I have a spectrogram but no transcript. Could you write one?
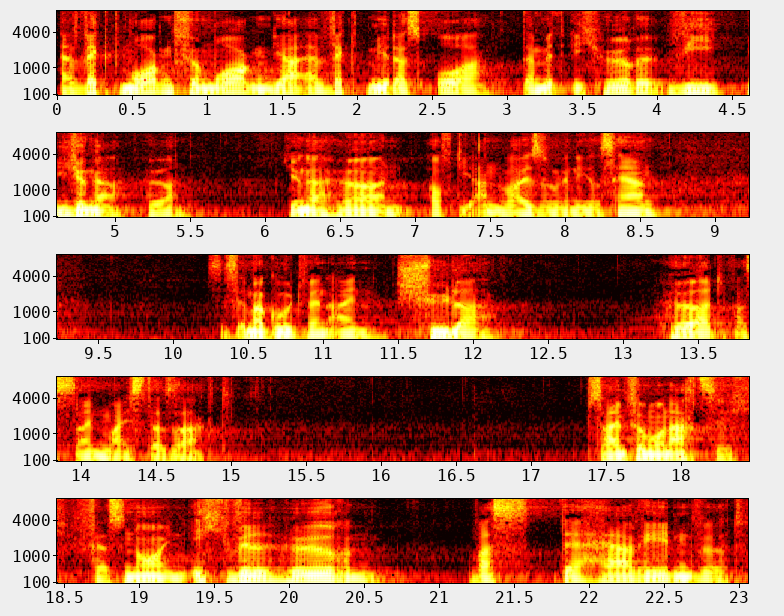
er weckt morgen für morgen, ja, er weckt mir das Ohr, damit ich höre, wie Jünger hören. Jünger hören auf die Anweisungen ihres Herrn. Es ist immer gut, wenn ein Schüler hört, was sein Meister sagt. Psalm 85, Vers 9. Ich will hören, was der Herr reden wird.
